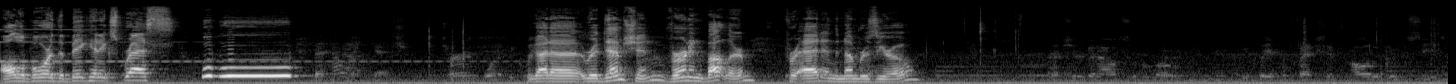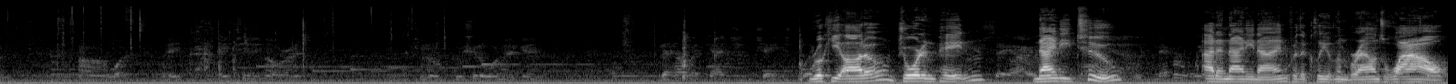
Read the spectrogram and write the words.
All aboard the Big Hit Express. Whoop whoop. We got a redemption, Vernon Butler for Ed and the number zero. Rookie auto, Jordan Payton, 92 would never win out of 99 for the Cleveland Browns. Wow.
